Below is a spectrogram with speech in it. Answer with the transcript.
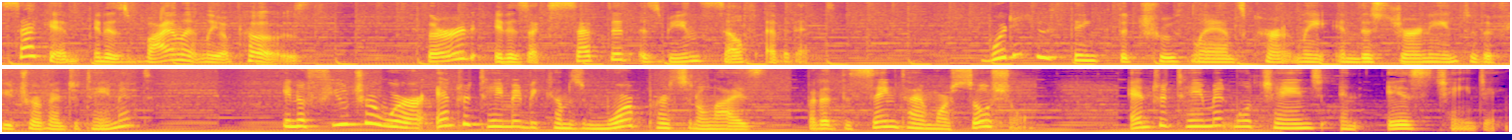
Second, it is violently opposed. Third, it is accepted as being self evident. Where do you think the truth lands currently in this journey into the future of entertainment? In a future where our entertainment becomes more personalized, but at the same time more social, entertainment will change and is changing.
